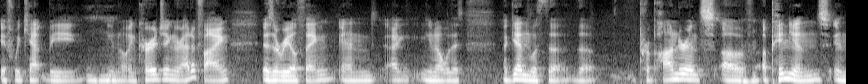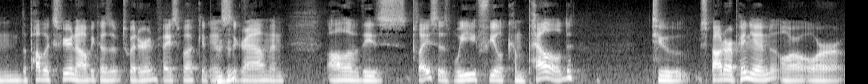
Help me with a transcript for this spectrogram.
if we can't be mm-hmm. you know encouraging or edifying is a real thing, and I, you know, with again with the the preponderance of mm-hmm. opinions in the public sphere now because of Twitter and Facebook and mm-hmm. Instagram mm-hmm. and all of these places, we feel compelled to spout our opinion or, or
